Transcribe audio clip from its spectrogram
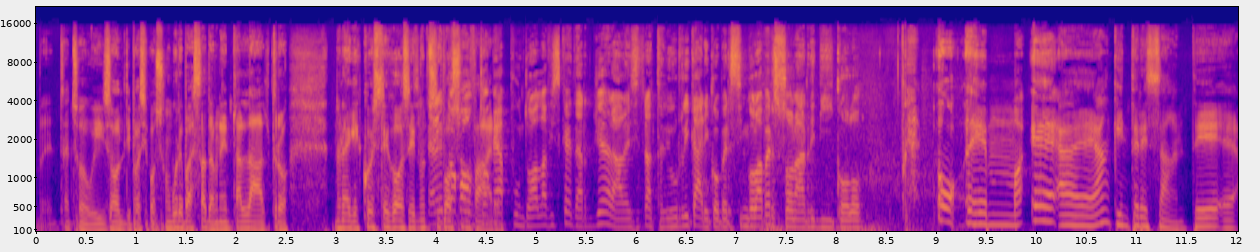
nel senso, i soldi poi si possono pure passare da un ente all'altro. Non è che queste cose si non si possono fare. Che appunto alla fiscalità generale si tratta di un ricarico per singola persona ridicolo. Oh, ehm, è, è, anche interessante, eh,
